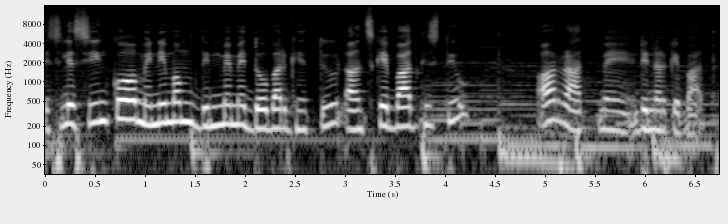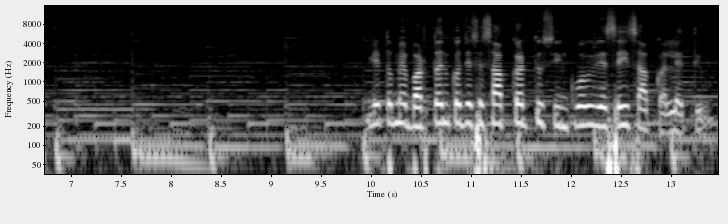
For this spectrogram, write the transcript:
इसलिए सिंक को मिनिमम दिन में मैं दो बार घिसती हूँ लंच के बाद घिसती हूँ और रात में डिनर के बाद। ये तो मैं बर्तन को जैसे साफ़ करती हूँ, सिंक को भी वैसे ही साफ़ कर लेती हूँ।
